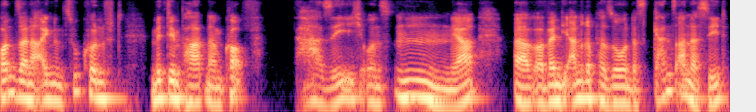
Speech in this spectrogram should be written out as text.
von seiner eigenen Zukunft mit dem Partner im Kopf. Da sehe ich uns, mm, ja. Aber wenn die andere Person das ganz anders sieht,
